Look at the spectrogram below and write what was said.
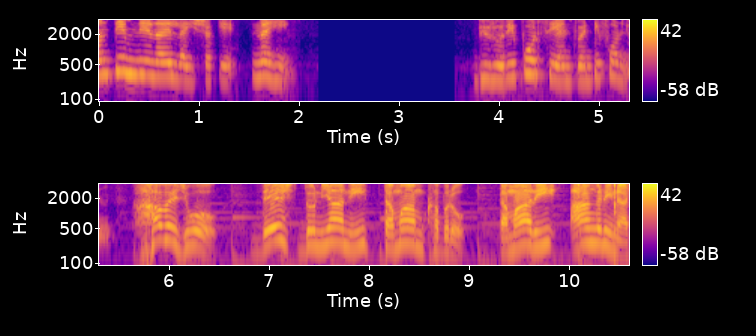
અંતિમ નિર્ણય લઈ શકે નહીં. Bureau report, CN twenty four news. હવે જુઓ, દેશ દુનિયાની તમામ ખબરો તમારી આંગળીના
